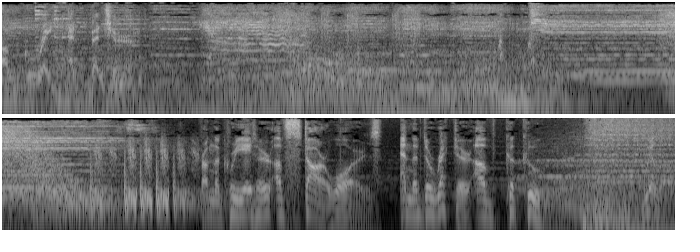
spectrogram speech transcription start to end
of great adventure. From the creator of Star Wars and the director of Cocoon, Willow.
